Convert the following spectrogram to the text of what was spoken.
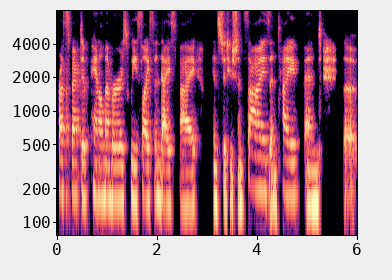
prospective panel members, we slice and dice by institution size and type and the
